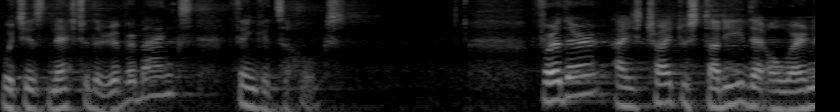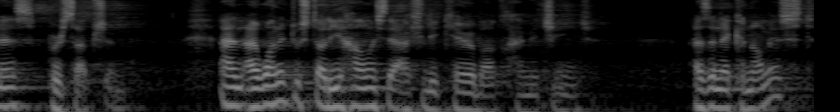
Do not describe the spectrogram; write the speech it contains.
which is next to the riverbanks, think it's a hoax. Further, I tried to study their awareness perception. And I wanted to study how much they actually care about climate change. As an economist,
